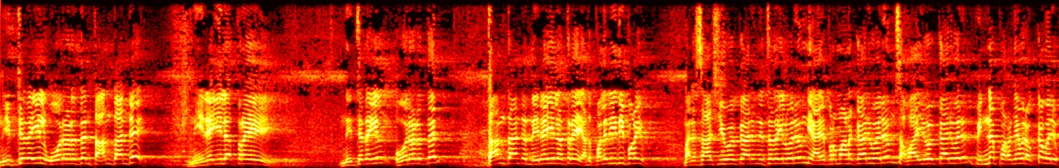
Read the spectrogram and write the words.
നിത്യതയിൽ ഓരോരുത്തൻ താൻ താന്റെ നിരയിലത്രേ. നിത്യതയിൽ ഓരോരുത്തൻ താൻ താന്റെ നിരയിലത്രേ. അത് പല രീതിയിൽ പറയും. മനസാക്ഷി യോഗക്കാർ നിത്യതയിൽ വരും ന്യായപ്രമാണക്കാർ വരും സഭായോഗക്കാർ വരും പിന്നെ പറഞ്ഞവരൊക്കെ വരും.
